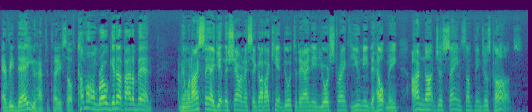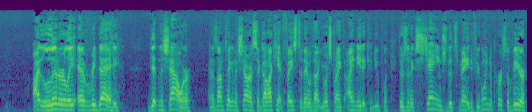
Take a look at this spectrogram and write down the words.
Every day you have to tell yourself, come on, bro, get up out of bed. I mean, when I say I get in the shower and I say, God, I can't do it today, I need your strength, you need to help me, I'm not just saying something just cause. I literally every day get in the shower and as I'm taking a shower, I say, God, I can't face today without your strength. I need it. Can you put. There's an exchange that's made. If you're going to persevere,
